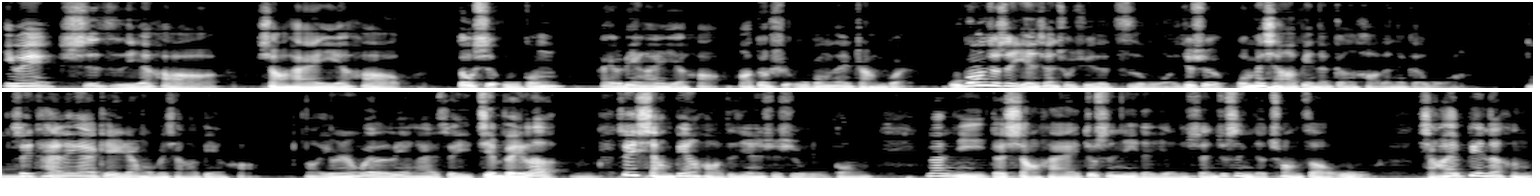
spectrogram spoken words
因为狮子也好，小孩也好，都是武功，还有恋爱也好啊，都是武功在掌管。五宫就是延伸出去的自我，也就是我们想要变得更好的那个我。嗯、所以谈恋爱可以让我们想要变好啊。有人为了恋爱所以减肥了，嗯，所以想变好这件事是武功。那你的小孩就是你的延伸，就是你的创造物。小孩变得很，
